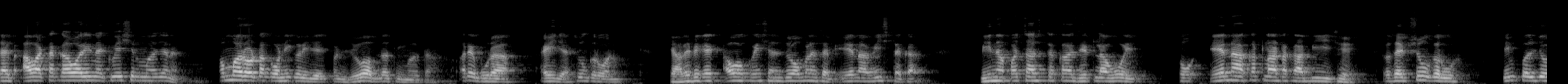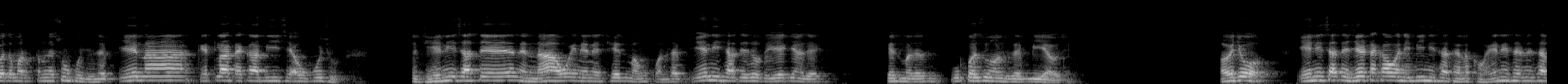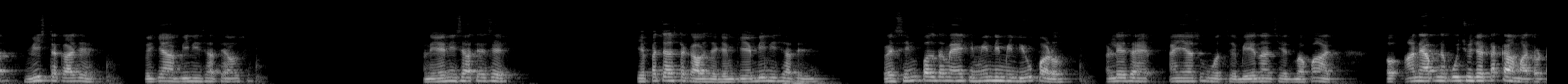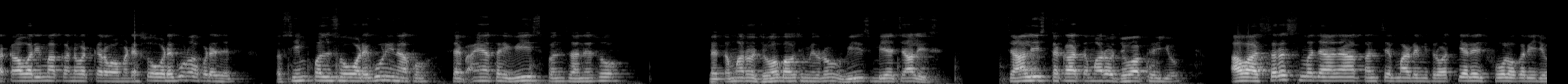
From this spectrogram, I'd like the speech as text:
સાહેબ, આવા ટકાવારીના ક્વેશ્ચનમાં છે ને, અમારો ટકો નીકળી જાય, પણ જવાબ નથી મળતા. અરે પૂરા આવી જાય શું કરવાનું? જ્યારે બી કંઈક આવો ક્વેશ્ચન જોવા મળે સાહેબ, એના વીસ ટકા, બીના પચાસ ટકા જેટલા હોય, તો એના કેટલા ટકા બી છે? તો સાહેબ, શું કરવું? સિમ્પલ જો તમારું તમને શું પૂછ્યું સાહેબ, એના કેટલા ટકા બી છે આવું પૂછ્યું તો જેની સાથે ને ના હોય ને એને છેદમાં મૂકવાનું. સાહેબ, એની સાથે છો તો એ ક્યાં જાય? છેદમાં જશે. ઉપર શું આવશે સાહેબ? બી આવશે. હવે જુઓ એની સાથે જે ટકા હોય ને બી ની સાથે લખો. એની સાથે સાહેબ વીસ ટકા છે, તો ક્યાં બી ની સાથે આવશે? અને એની સાથે છે, એ પચાસ ટકા આવશે, કેમ કે એ બી ની સાથે છે. હવે સિમ્પલ તમે અહીંથી મીંડી મીંડી ઉપાડો. એટલે સાહેબ, અહીંયા શું વધશે બે ના છેદમાં પાંચ. તો આને આપણે પૂછ્યું છે ટકામાં, તો ટકાવારીમાં કન્વર્ટ કરવા માટે સો વડે ગુણવા પડે છે. તો સિમ્પલ સો વડે ગુણી નાખો. સાહેબ, અહીંયા થઈ વીસ પંચાને સો. એટલે તમારો જવાબ આવશે મિત્રો વીસ, બે, ચાલીસ. ચાલીસ ટકા તમારો જવાબ થઈ ગયો. આવા સરસ મજાના કન્સેપ્ટ માટે મિત્રો અત્યારે જ ફોલો કરી દો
